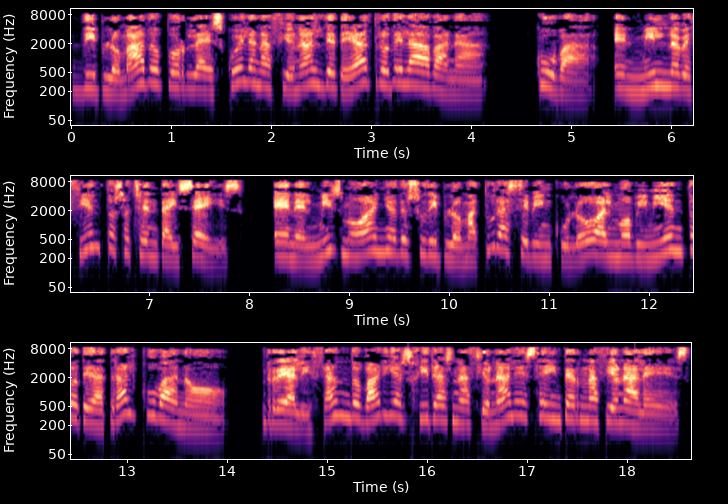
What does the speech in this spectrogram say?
diplomado por la Escuela Nacional de Teatro de La Habana, Cuba, en 1986. En el mismo año de su diplomatura se vinculó al movimiento teatral cubano, realizando varias giras nacionales e internacionales.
